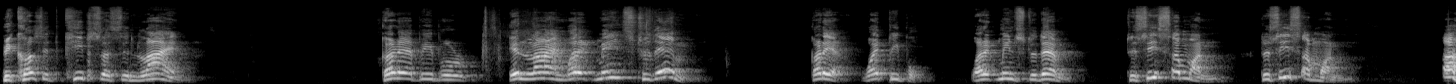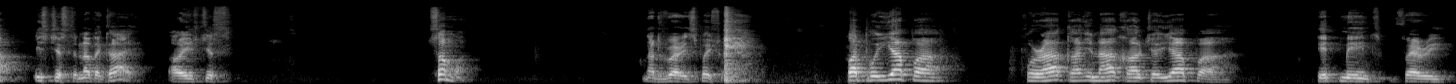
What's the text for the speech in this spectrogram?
Because it keeps us in line. Korea people in line, what it means to them. Korea, white people, what it means to them to see someone, to see someone. Ah, it's just another guy, or it's just someone. Not very special. But for Yapa, for our, in our culture, Yapa, it means very,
